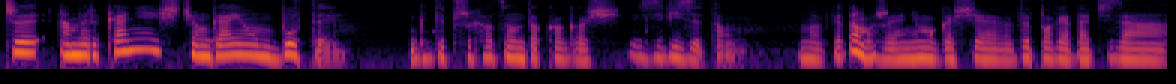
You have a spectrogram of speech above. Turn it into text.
czy Amerykanie ściągają buty, gdy przychodzą do kogoś z wizytą? No wiadomo, że ja nie mogę się wypowiadać za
